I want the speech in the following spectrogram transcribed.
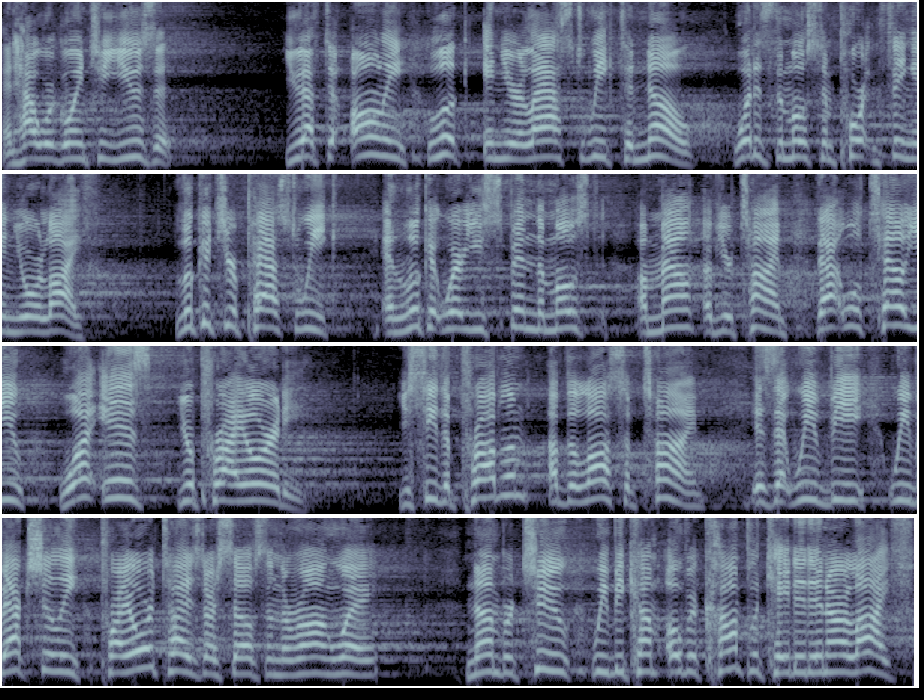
and how we're going to use it. You have to only look in your last week to know what is the most important thing in your life. Look at your past week and look at where you spend the most amount of your time. That will tell you what is your priority. You see, the problem of the loss of time is that we've, be, we've actually prioritized ourselves in the wrong way. Number two, we become overcomplicated in our life.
